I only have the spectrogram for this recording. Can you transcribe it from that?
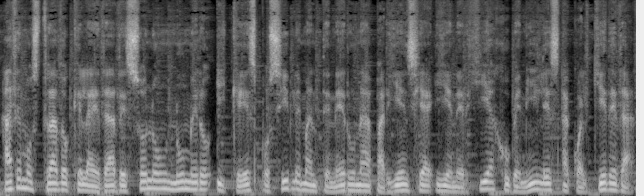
ha demostrado que la edad es solo un número y que es posible mantener una apariencia y energía juveniles a cualquier edad.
